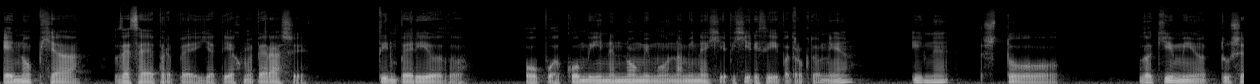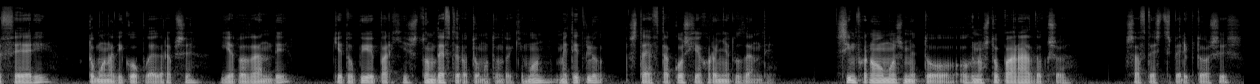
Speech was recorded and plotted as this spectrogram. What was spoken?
ενώ πια δεν θα έπρεπε γιατί έχουμε περάσει την περίοδο όπου ακόμη είναι νόμιμο να μην έχει επιχειρηθεί η πατροκτονία, είναι στο δοκίμιο του Σεφέρη, το μοναδικό που έγραψε για το Δάντι και το οποίο υπάρχει στον δεύτερο τόμο των δοκιμών με τίτλο «Στα 700 χρόνια του Δάντι». Σύμφωνα όμως με το γνωστό παράδοξο σε αυτές τις περιπτώσεις,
